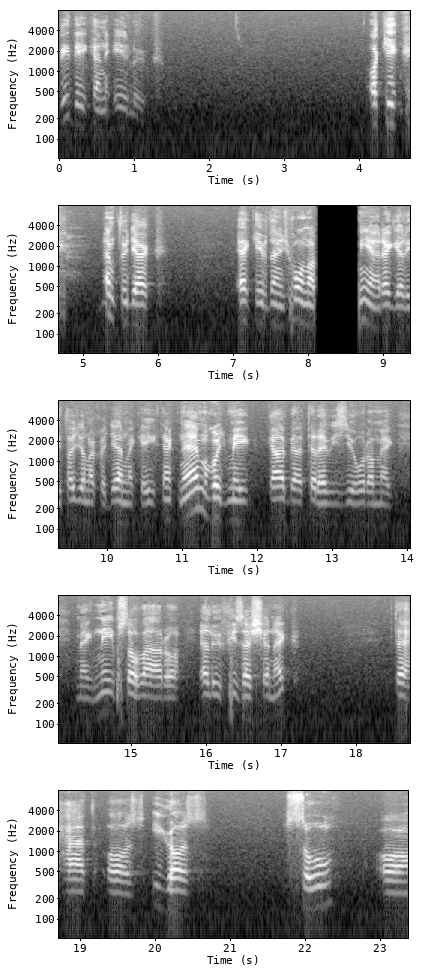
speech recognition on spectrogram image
vidéken élők, akik nem tudják elképzelni, hogy holnap milyen reggelit adjanak a gyermekeiknek, nem, hogy még kábel televízióra, meg, meg népszavára előfizessenek, tehát az igaz szó, a,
